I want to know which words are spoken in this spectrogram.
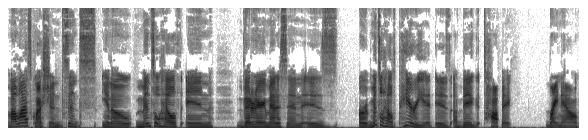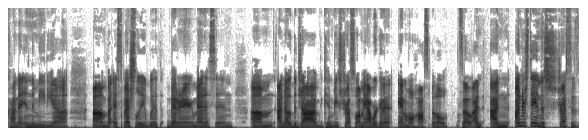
my last question since, you know, mental health in veterinary medicine is or mental health period is a big topic right now kind of in the media um, but especially with veterinary medicine um, i know the job can be stressful. I mean i work at an animal hospital so I, I understand the stresses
